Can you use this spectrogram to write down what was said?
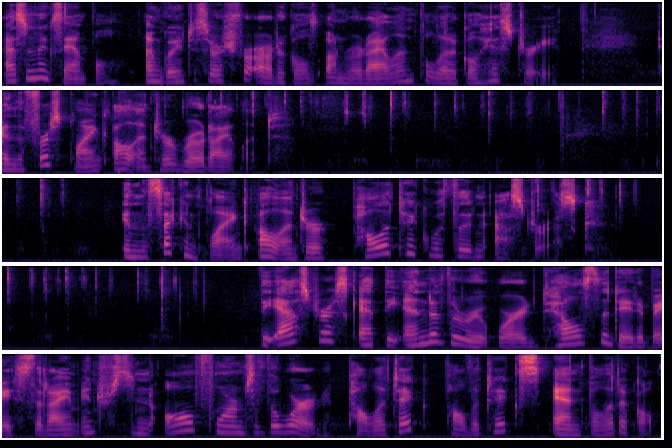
As an example, I'm going to search for articles on Rhode Island political history. In the first blank, I'll enter Rhode Island. In the second blank, I'll enter politic with an asterisk. The asterisk at the end of the root word tells the database that I am interested in all forms of the word politic, politics, and political.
